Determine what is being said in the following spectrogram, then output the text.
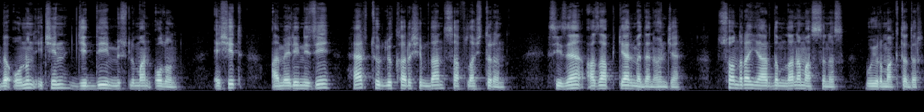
ve onun için ciddi Müslüman olun. Eşit, amelinizi her türlü karışımdan saflaştırın. Size azap gelmeden önce. Sonra yardımlanamazsınız buyurmaktadır.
